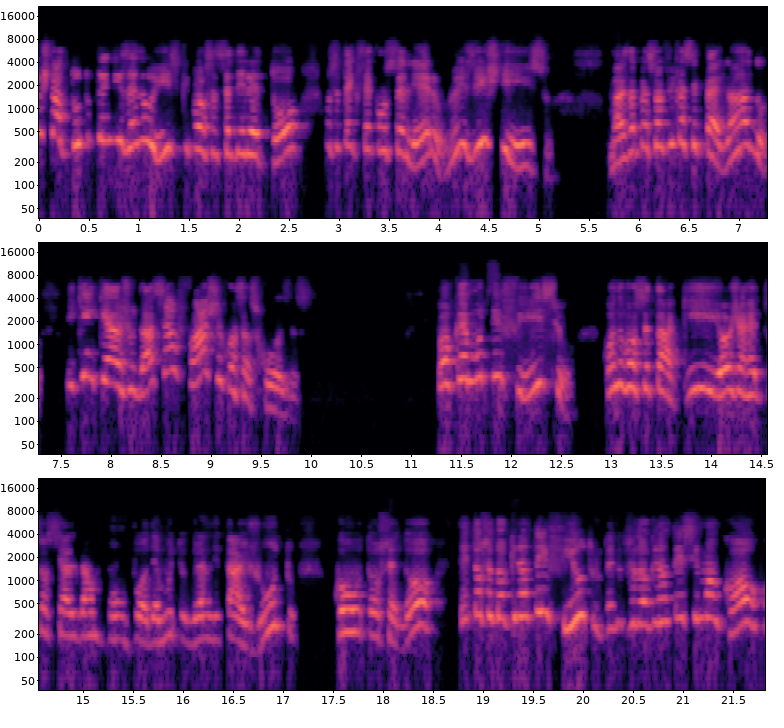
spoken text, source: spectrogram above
no estatuto tem dizendo isso, que para você ser diretor, você tem que ser conselheiro. Não existe isso. Mas a pessoa fica se pegando e quem quer ajudar se afasta com essas coisas. Porque é muito difícil. Quando você está aqui, hoje a rede social dá um, poder muito grande de estar junto com o torcedor, tem torcedor que não tem filtro, tem torcedor que não tem Simoncol.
